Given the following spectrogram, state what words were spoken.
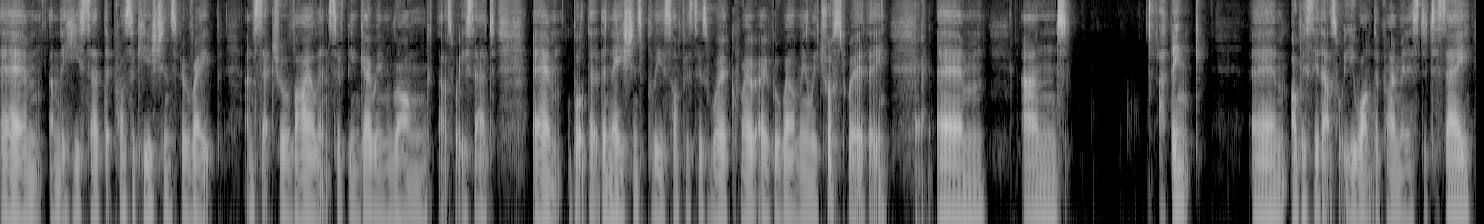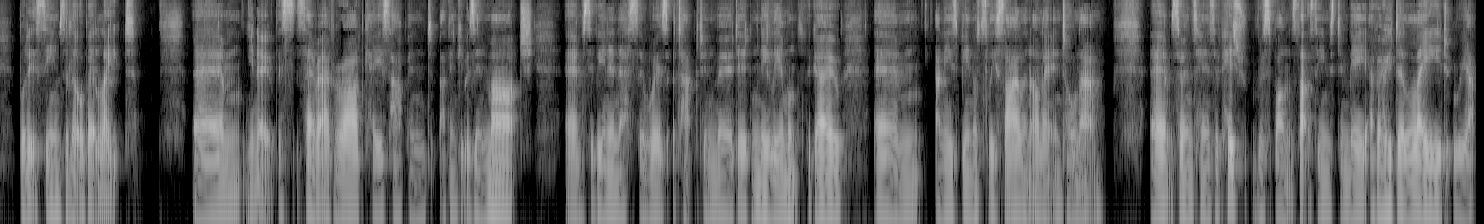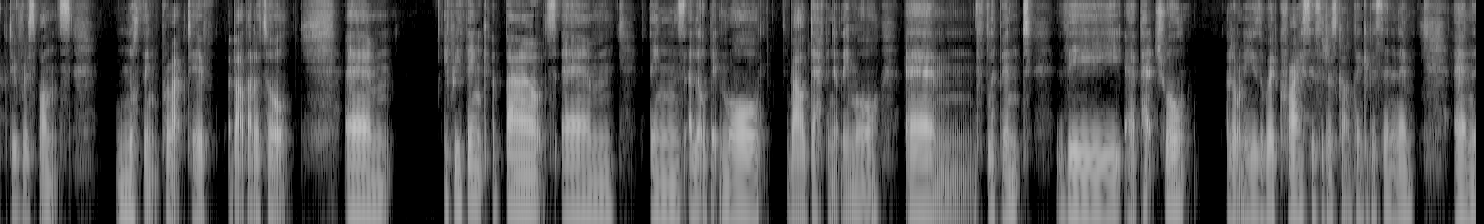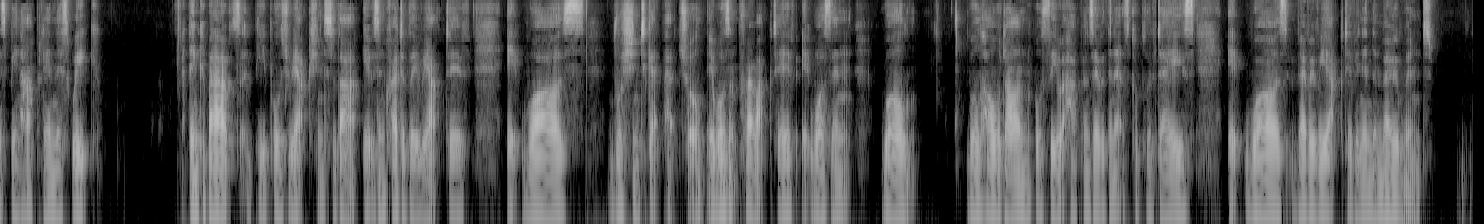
Um, and that he said that prosecutions for rape and sexual violence have been going wrong. That's what he said. Um, but that the nation's police officers were, quote, overwhelmingly trustworthy. Um, and I think um, obviously that's what you want the Prime Minister to say, but it seems a little bit late. Um, you know, this Sarah Everard case happened, I think it was in March. Um, Sabina Nessa was attacked and murdered nearly a month ago, um, and he's been utterly silent on it until now. Um, so, in terms of his response, that seems to me a very delayed reactive response, nothing proactive about that at all. Um, if we think about um, things a little bit more, well, definitely more um, flippant, the uh, petrol, I don't want to use the word crisis, I just can't think of a synonym, um, that's been happening this week think about people's reactions to that. It was incredibly reactive. It was rushing to get petrol. It wasn't proactive. It wasn't, well, we'll hold on, we'll see what happens over the next couple of days. It was very reactive and in the moment,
